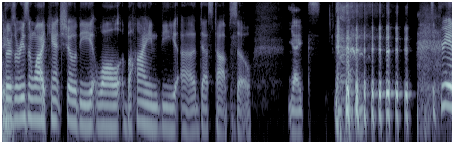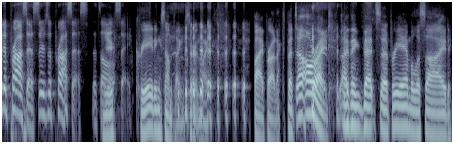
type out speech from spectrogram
I'm there's it. a reason why I can't show the wall behind the uh, desktop. So, Yikes. It's a creative process. There's a process. That's all You- I'll say. creating something, certainly byproduct. But uh, all right, I think that's uh, preamble aside.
